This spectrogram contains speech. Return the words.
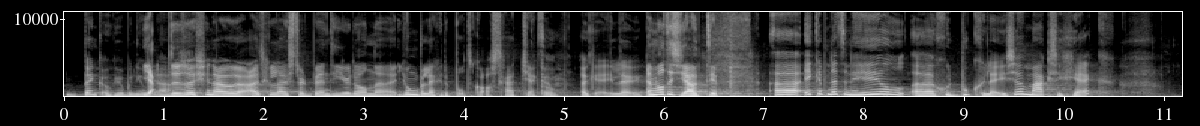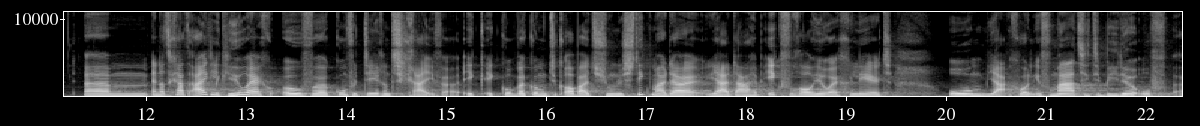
ben ik ook heel benieuwd ja, naar. dus als je nou eh, uitgeluisterd bent hier, dan eh Jong Beleggen de podcast. Ga checken. Oké, leuk. En wat is jouw tip? Ik heb net een heel goed boek gelezen, Maak ze gek. Ehm, en dat gaat eigenlijk heel erg over converterend schrijven. Ik, ik kom, wij komen natuurlijk al uit de journalistiek, maar daar, ja, daar heb ik vooral heel erg geleerd om ja, gewoon informatie te bieden of eh,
